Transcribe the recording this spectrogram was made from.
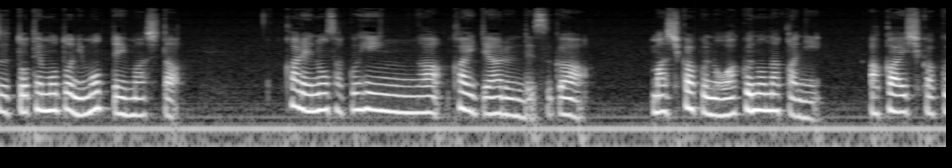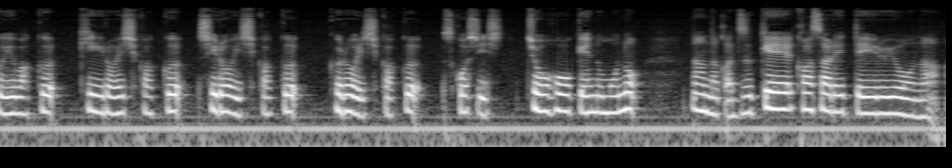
ずっと手元に持っていました。彼の作品が書いてあるんですが真四角の枠の中に赤い四角い枠黄色い四角白い四角黒い四角少し長方形のものなんだか図形化されているような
